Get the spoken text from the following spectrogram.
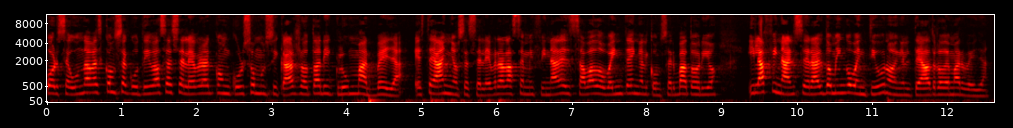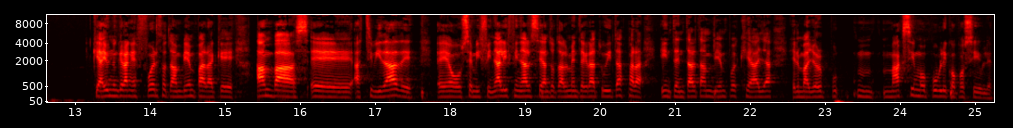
Por segunda vez consecutiva se celebra el concurso musical Rotary Club Marbella. Este año se celebra la semifinal el sábado 20 en el Conservatorio y la final será el domingo 21 en el Teatro de Marbella que hay un gran esfuerzo también para que ambas eh, actividades, eh, o semifinal y final, sean totalmente gratuitas para intentar también pues que haya el mayor máximo público posible.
